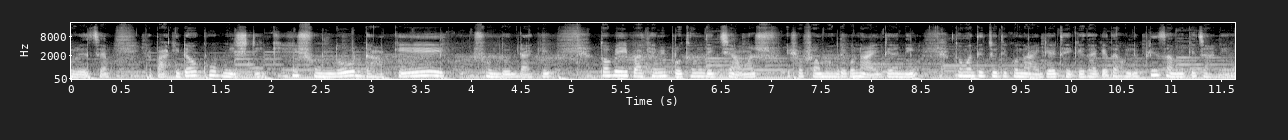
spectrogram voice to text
ধরেছে। পাখিটাও খুব মিষ্টি। কী সুন্দর ডাকে, খুব সুন্দর ডাকে। তবে এই পাখি আমি প্রথম দেখছি, আমার এসব সম্বন্ধে কোনো আইডিয়া নেই। তোমাদের যদি কোনো আইডিয়া থেকে থাকে, তাহলে প্লিজ আমাকে জানিও।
